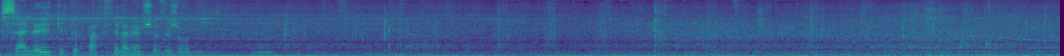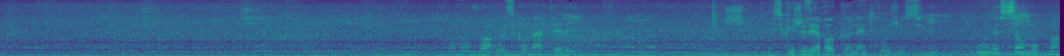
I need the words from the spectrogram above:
Salé, quelque part, fait la même chose aujourd'hui. On va voir où est-ce qu'on a atterri. Que je vais reconnaître où je suis, où nous sommes ou pas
